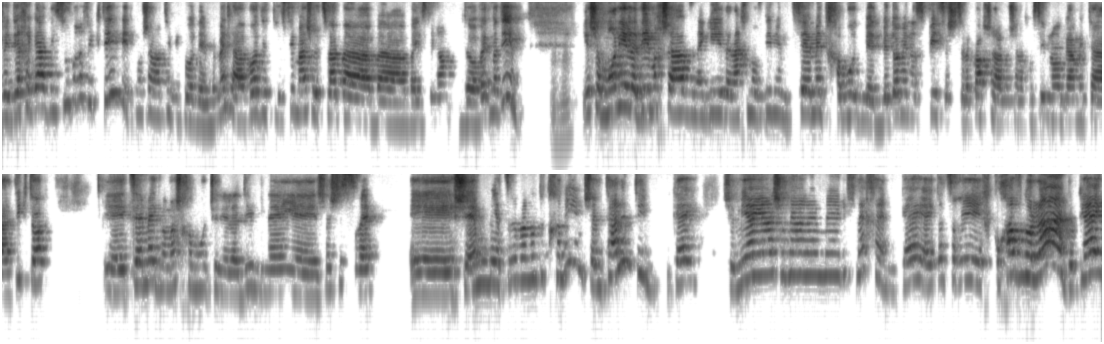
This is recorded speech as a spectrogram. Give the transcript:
ודרך אגב היא סופר אפקטיבית כמו שאמרתי מקודם, באמת לעבוד, לשים משהו אצלה באינסטגרם זה עובד מדהים. יש המון ילדים עכשיו, נגיד אנחנו עובדים עם צמד חמוד בדומינוס פיצה שזה לקוח שלנו שאנחנו עושים לו גם את הטיק טוק, אה, צמד ממש חמוד של ילדים בני 16 אה, שהם מייצרים לנו את התכנים, שהם טאלנטים, אוקיי? Okay? שמי היה שומע עליהם אה, לפני כן, אוקיי? היית צריך כוכב נולד, אוקיי?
